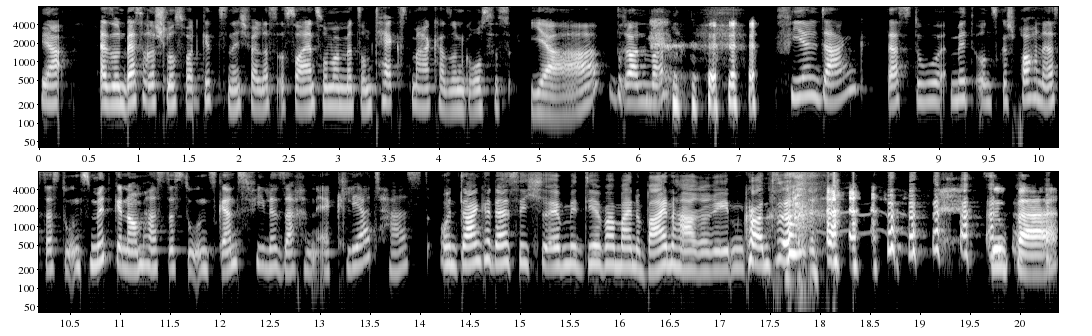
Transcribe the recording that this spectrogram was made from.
Ja, also ein besseres Schlusswort gibt's nicht, weil das ist so eins, wo man mit so einem Textmarker so ein großes Ja dran macht. Vielen Dank, dass du mit uns gesprochen hast, dass du uns mitgenommen hast, dass du uns ganz viele Sachen erklärt hast. Und danke, dass ich äh, mit dir über meine Beinhaare reden konnte. Super.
